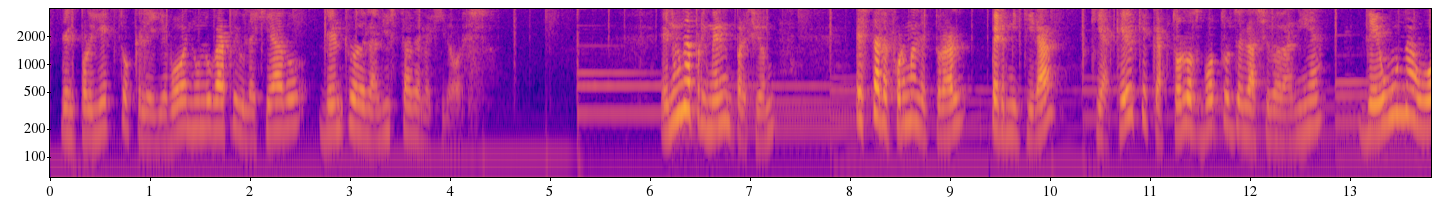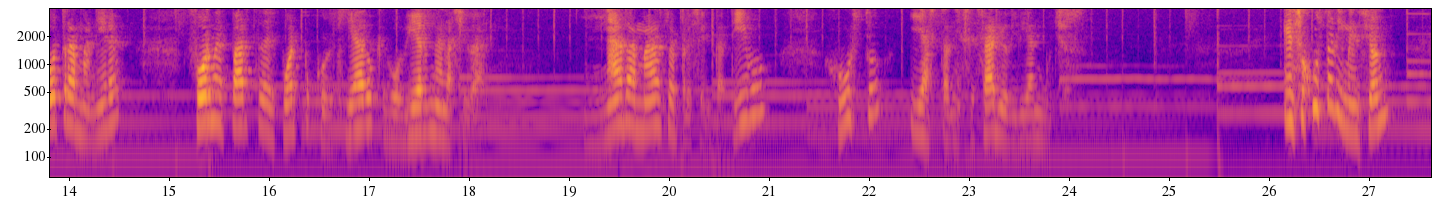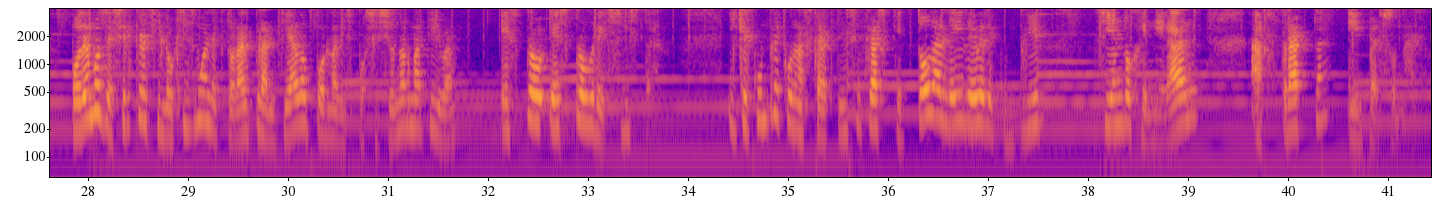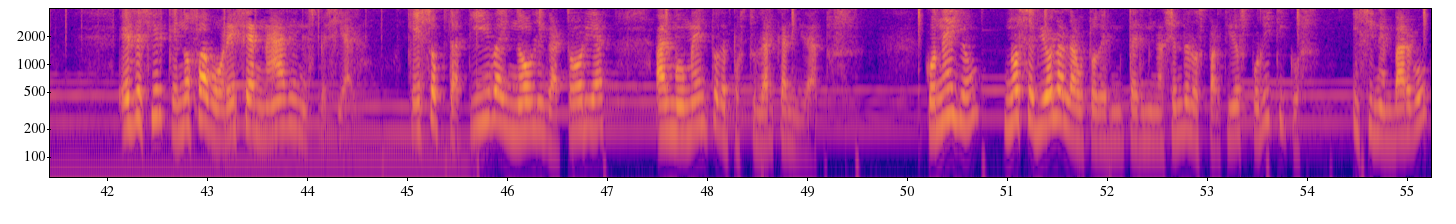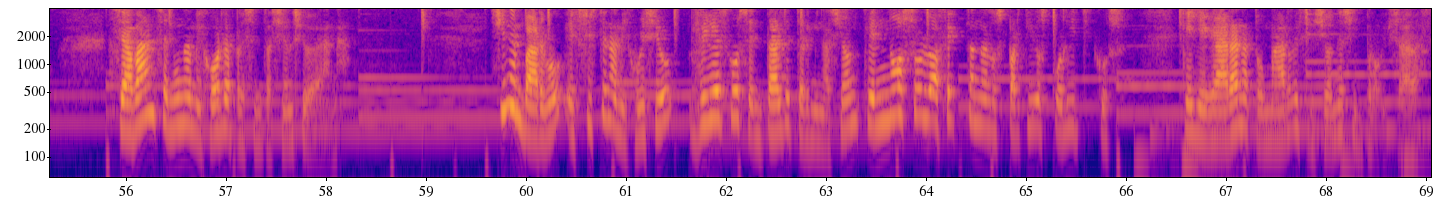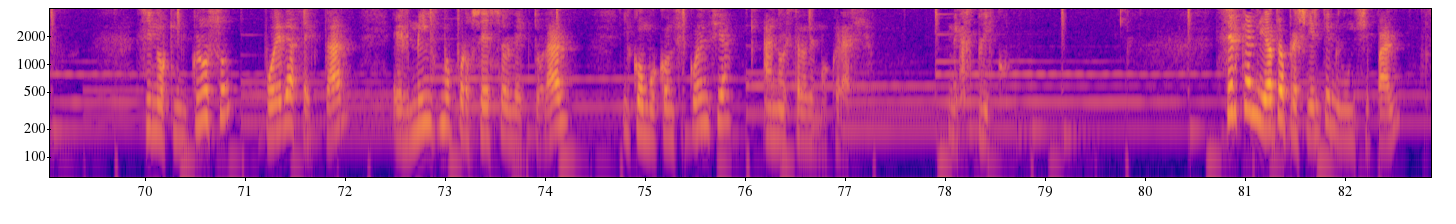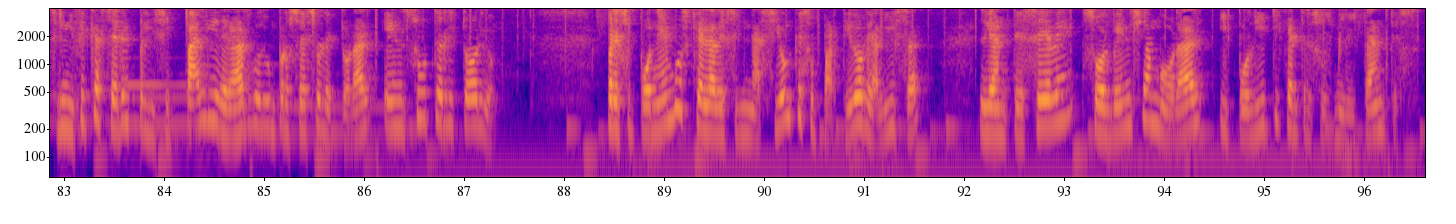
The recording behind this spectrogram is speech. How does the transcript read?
del proyecto que le llevó en un lugar privilegiado dentro de la lista de regidores. En una primera impresión, esta reforma electoral permitirá que aquel que captó los votos de la ciudadanía de una u otra manera forme parte del cuerpo colegiado que gobierna la ciudad. Nada más representativo, justo y hasta necesario, dirían muchos. En su justa dimensión, podemos decir que el silogismo electoral planteado por la disposición normativa es, es progresista y que cumple con las características que toda ley debe de cumplir siendo general, abstracta e impersonal. Es decir, que no favorece a nadie en especial, que es optativa y no obligatoria al momento de postular candidatos. Con ello, no se viola la autodeterminación de los partidos políticos y sin embargo, se avanza en una mejor representación ciudadana. Sin embargo, existen a mi juicio riesgos en tal determinación que no solo afectan a los partidos políticos que llegaran a tomar decisiones improvisadas, sino que incluso puede afectar el mismo proceso electoral y como consecuencia a nuestra democracia. Me explico. Ser candidato a presidente municipal significa ser el principal liderazgo de un proceso electoral en su territorio. Presuponemos que la designación que su partido realiza le antecede solvencia moral y política entre sus militantes,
